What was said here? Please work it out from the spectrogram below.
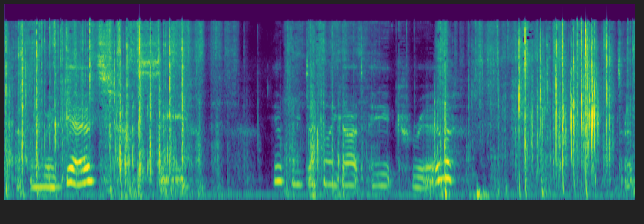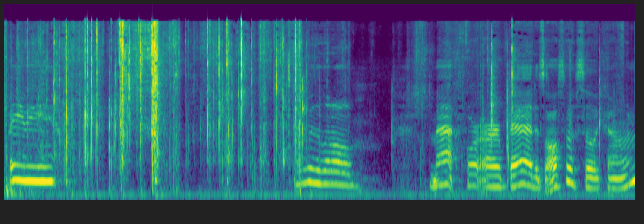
that we would get. Let's see. Yep, we definitely got a crib. It's our baby. Ooh, the little mat for our bed is also silicone.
